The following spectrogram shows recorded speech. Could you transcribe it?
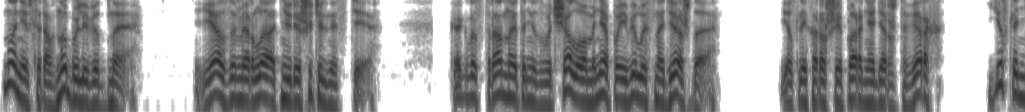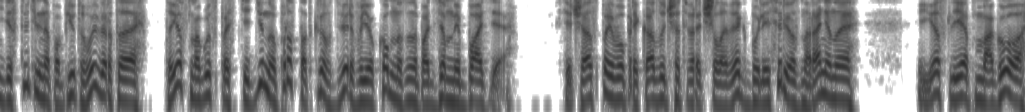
но они все равно были видны. Я замерла от нерешительности. Как бы странно это ни звучало, у меня появилась надежда. Если хорошие парни одержат верх, если они действительно побьют выверта, то я смогу спасти Дину, просто открыв дверь в ее комнату на подземной базе. Сейчас по его приказу четверо человек были серьезно ранены. Если я помогу...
